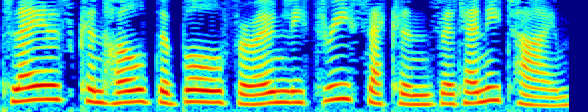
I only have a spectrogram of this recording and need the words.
Players can hold the ball for only three seconds at any time.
